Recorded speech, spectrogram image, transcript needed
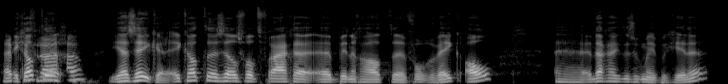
Heb Ik je had, eh, vragen? Jazeker. Ik had eh, zelfs wat vragen binnen gehad eh, vorige week al. En daar ga ik dus ook mee beginnen.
